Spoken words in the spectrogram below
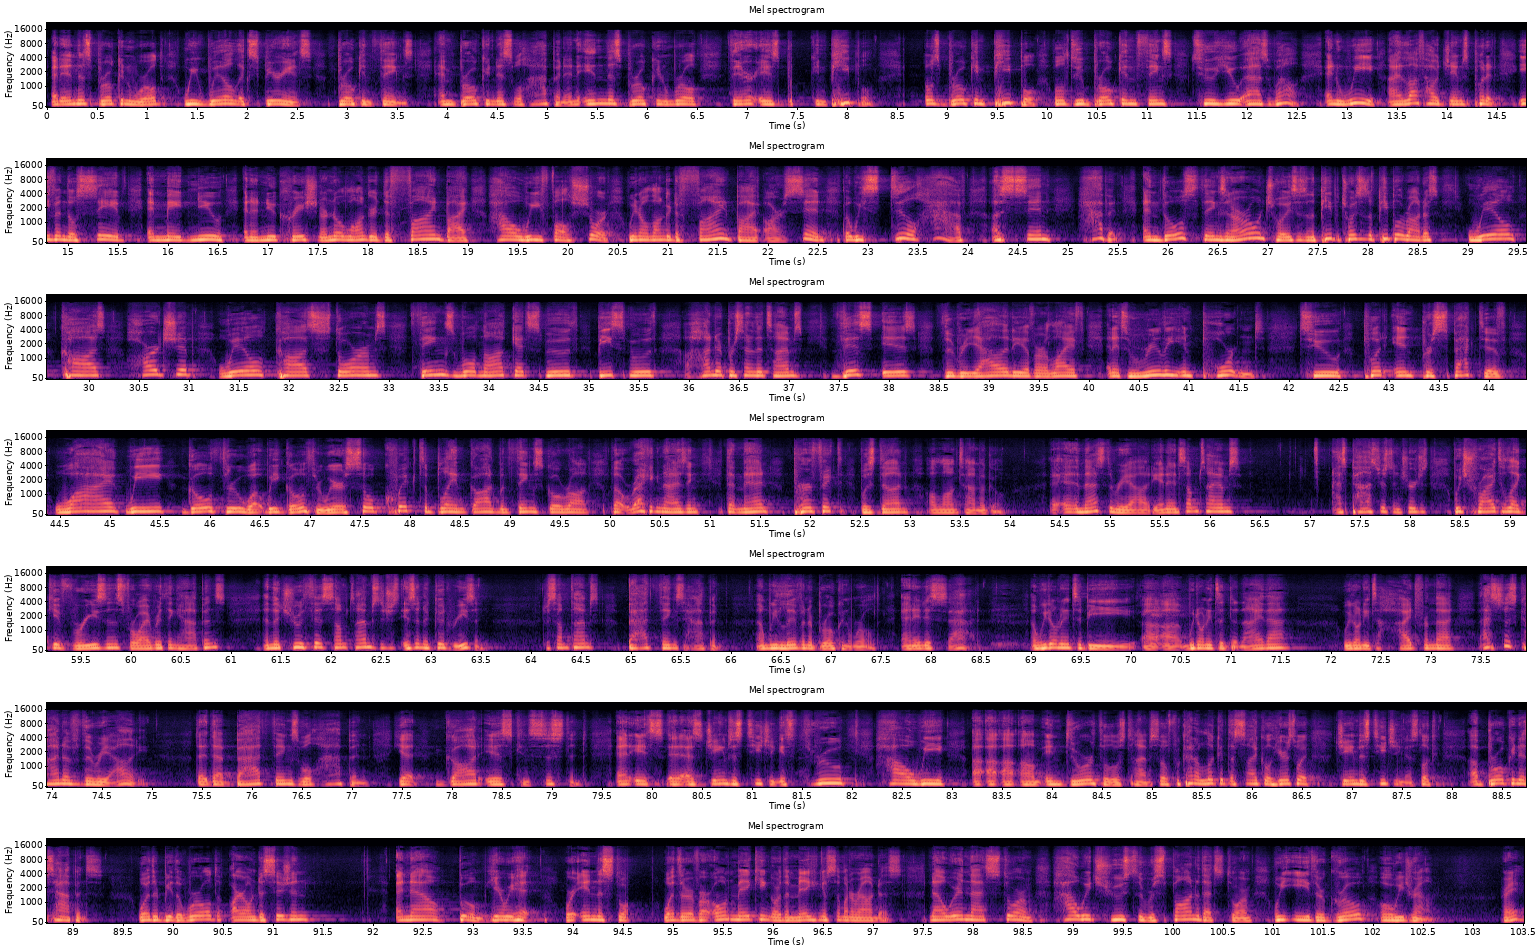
And in this broken world, we will experience broken things and brokenness will happen. And in this broken world, there is broken people. Those broken people will do broken things to you as well. And we, I love how James put it, even though saved and made new and a new creation, are no longer defined by how we fall short. We're no longer defined by our sin, but we still have a sin habit. And those things and our own choices and the people choices of people around us will cause hardship, will cause storms. Things will not get smooth, be smooth 100% of the times. This is the reality of our life. And it's really important to put in perspective why we go through what we go through. We are so quick to blame God when things go wrong without recognizing that, man, perfect was done a long time ago. And that's the reality. And, and sometimes, as pastors and churches, we try to like give reasons for why everything happens. And the truth is, sometimes there just isn't a good reason. Just sometimes bad things happen, and we live in a broken world, and it is sad. And we don't need to be, uh, uh, we don't need to deny that. We don't need to hide from that. That's just kind of the reality that, that bad things will happen, yet God is consistent. And it's, as James is teaching, it's through how we uh, uh, uh um, endure through those times. So if we kind of look at the cycle, here's what James is teaching us. Look, a brokenness happens, whether it be the world, our own decision, and now, boom, here we hit. We're in the storm whether of our own making or the making of someone around us. Now we're in that storm. How we choose to respond to that storm, we either grow or we drown, right?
